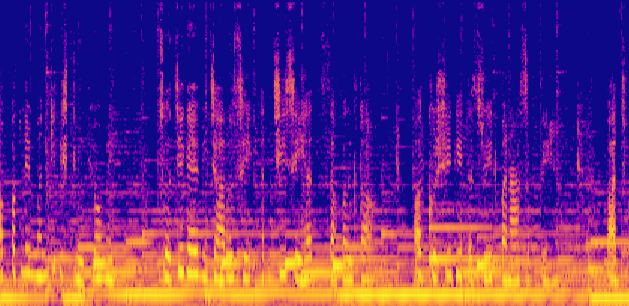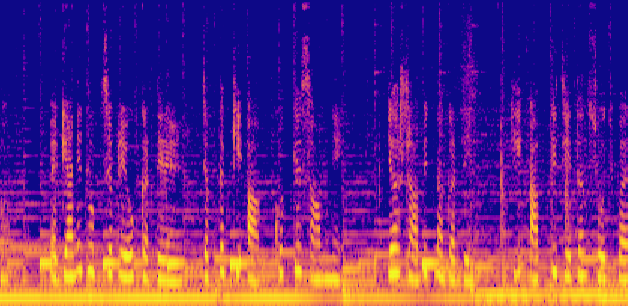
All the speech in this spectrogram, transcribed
आप अपने मन के स्टूडियो में सोचे गए विचारों से अच्छी सेहत, सफलता और खुशी की तस्वीर बना सकते हैं। पांचवा, वैज्ञानिक रूप से प्रयोग करते रहें। जब तक कि आप खुद के सामने यह साबित न कर दें कि आपकी चेतन सोच पर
